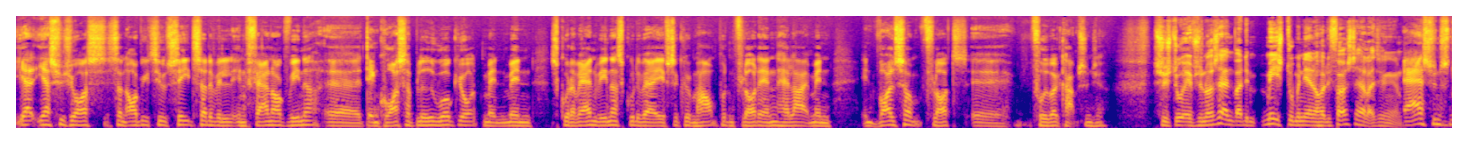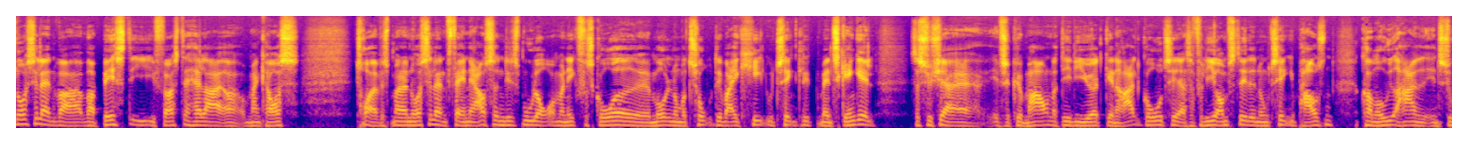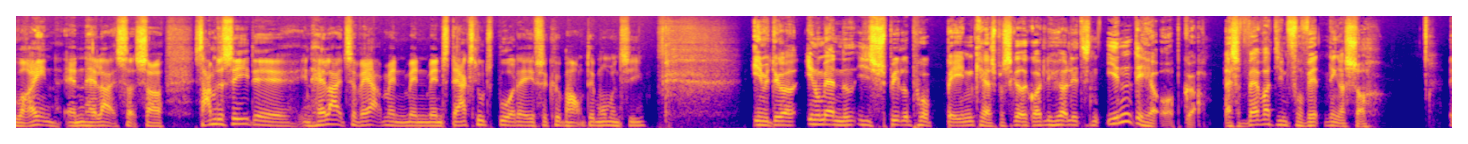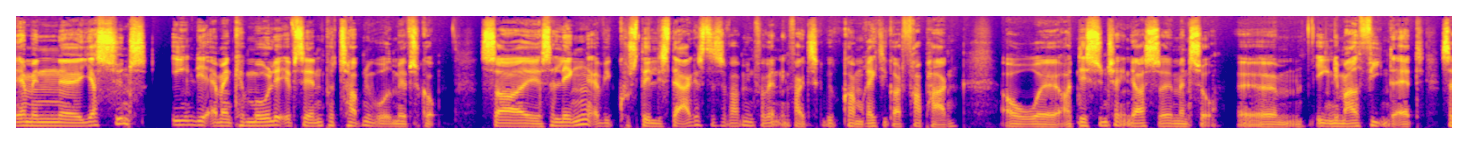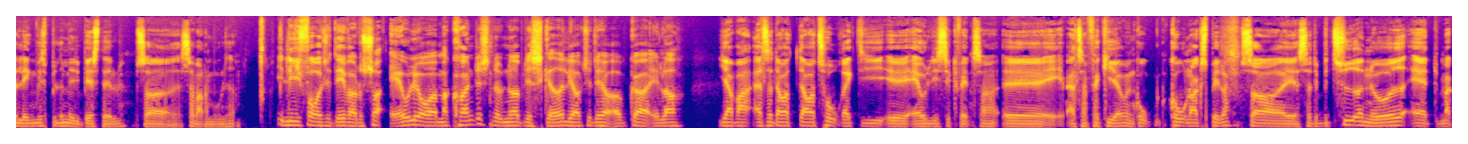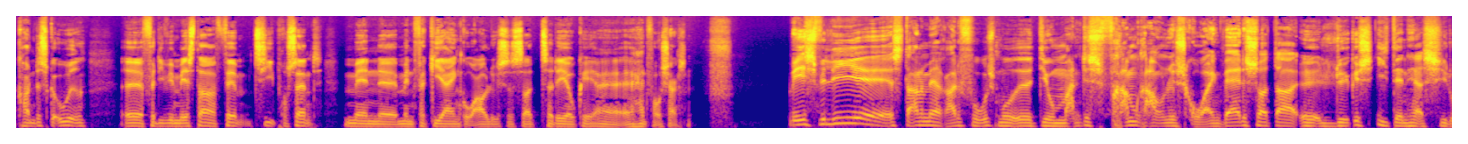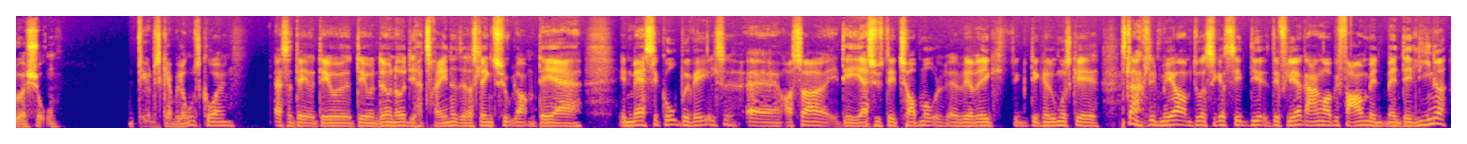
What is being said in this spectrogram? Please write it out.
jeg, jeg synes jo også, sådan objektivt set, så er det vel en fair nok vinder. Øh, den kunne også have blevet uafgjort, men, men skulle der være en vinder, skulle det være FC København på den flotte anden halvleg, men en voldsom flot øh, fodboldkamp, synes jeg. Synes du, FC Nordsjælland var det mest dominerende hold i første halvleg? Ja, jeg synes, Nordsjælland var, var bedst i, i første halvleg, og man kan også, tror jeg, hvis man er Nordsjælland-fan, er også en lille smule over, at man ikke får scoret øh, mål nummer to. Det var ikke helt utænkeligt, men skængæld, så synes jeg, at FC København, og det de gjort generelt gode til, altså for lige omstillet nogle ting i pausen, kommer ud og har en, en suveræn anden halvleg. Så, så samlet set øh, en halvleg til hver, men, men, men en stærk slutspurt af FC København, det må man sige inden vi dykker endnu mere ned i spillet på banen, Kasper, så kan jeg godt lige høre lidt sådan, inden det her opgør. Altså, hvad var dine forventninger så? Jamen, øh, jeg synes egentlig, at man kan måle FCN på topniveauet med FCK. Så, øh, så længe at vi kunne stille de stærkeste, så var min forventning faktisk, at vi kunne komme rigtig godt fra pakken. Og, øh, og det synes jeg egentlig også, øh, man så. Øh, egentlig meget fint, at så længe vi spillede med de bedste 11, så, så var der muligheder. I lige forhold til det, var du så ærgerlig over, at Marcondes noget blev skadelig op til det her opgør, eller jeg var, altså, der var, der var to rigtig øh, ærgerlige sekvenser. Øh, altså, Fakir er jo en god, god nok spiller, så, øh, så det betyder noget, at Marconde skal ud, øh, fordi vi mister 5-10 procent, men, øh, men Fakir er en god aflyser, så, så det er okay, at, at han får chancen. Hvis vi lige øh, starter med at rette fokus mod øh, Diamantes fremragende scoring, hvad er det så, der øh, lykkes i den her situation? Det er jo en skabelonscoring. Altså, det er, jo, det, er jo, det, er jo, det er jo noget, de har trænet, det er der slet ingen tvivl om. Det er en masse god bevægelse, øh, og så, det, jeg synes, det er et topmål. Jeg ved ikke, det, det kan du måske snakke lidt mere om. Du har sikkert set det, det flere gange op i farven, men, men det ligner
